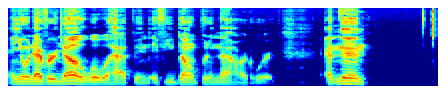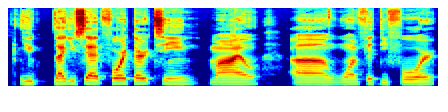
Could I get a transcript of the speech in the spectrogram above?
and you'll never know what will happen if you don't put in that hard work. And then you like you said 413 mile uh 154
